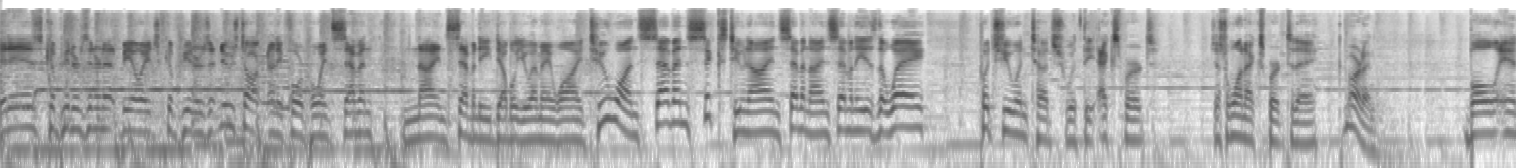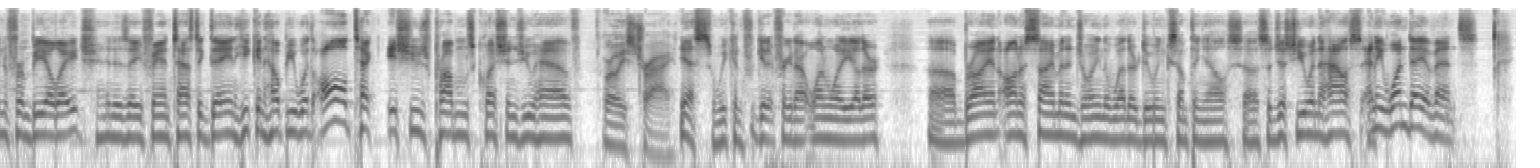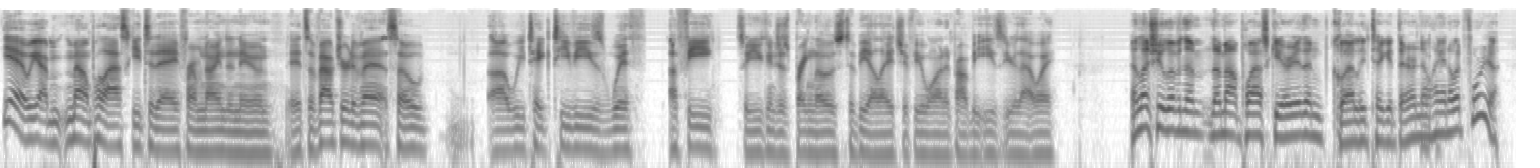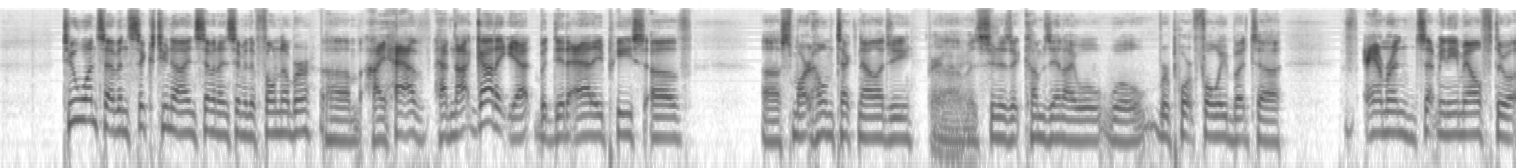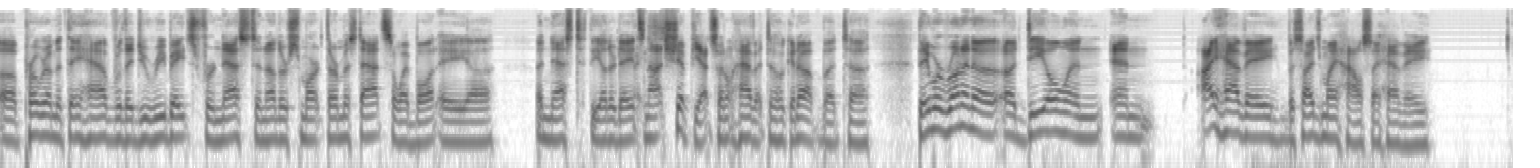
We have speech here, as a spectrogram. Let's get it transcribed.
It is Computers Internet, BLH Computers at News Talk 94.7, 970 WMAY. 217 629 7970 is the way. Puts you in touch with the expert. Just one expert today. Good morning. Bowl in from BLH. It is a fantastic day, and he can help you with all tech issues, problems, questions you have. Or at least try. Yes, we can get it figured out one way or the other. Uh, Brian on assignment, enjoying the weather, doing something else. Uh, so just you in the house. Any one day events? Yeah, we got Mount Pulaski today from 9 to noon. It's a vouchered event, so uh, we take TVs with a fee, so you can just bring those to BLH if you want. It'd probably be easier that way. Unless you live in the, the Mount Pulaski area, then gladly take it there and they'll handle it for you. 217 629 7970, the phone number. Um, I have, have not got it yet, but did add a piece of uh, smart home technology. Very Um, nice. as soon as it comes in, I will will report fully. But uh, Ameren sent me an email through a program that they have where they do rebates for Nest and other smart thermostats. So I bought a uh, a Nest the other day. It's not shipped yet, so I don't have it to hook it up. But uh, they were running a, a deal, and and I have a besides my house, I have a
